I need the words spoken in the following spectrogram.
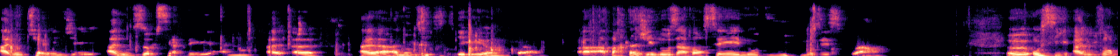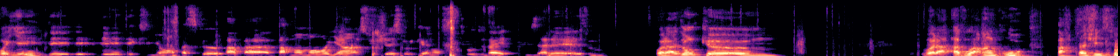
à nous challenger, à nous observer, à nous, à, à nous critiquer, à, partager nos avancées, nos doutes, nos espoirs. Euh, aussi à nous envoyer des, clients parce que par, moment il y a un sujet sur lequel on tous va être plus à l'aise. Voilà, donc euh, voilà, avoir un groupe, partager, se,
